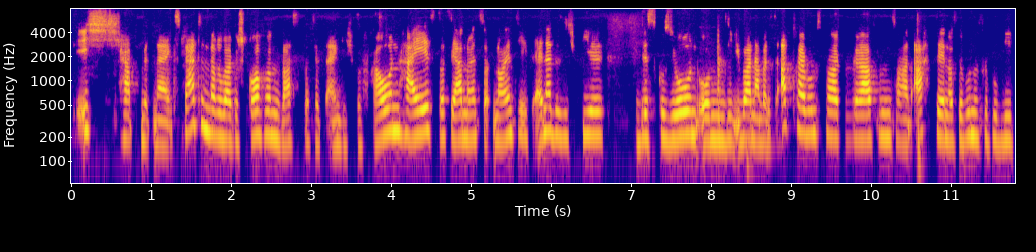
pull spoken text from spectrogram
ich habe mit einer Expertin darüber gesprochen, was das jetzt eigentlich für Frauen heißt. Das Jahr 1990 es änderte sich viel. Die Diskussion um die Übernahme des Abtreibungsparagraphen 218 aus der Bundesrepublik,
